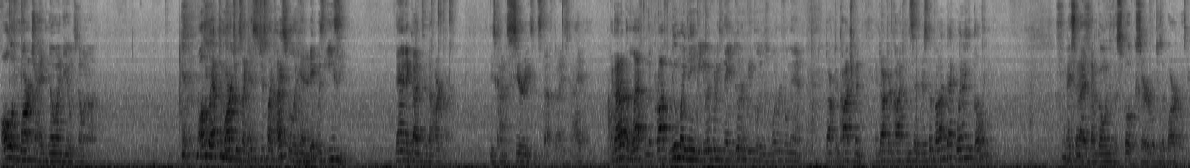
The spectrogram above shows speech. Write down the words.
All of March, I had no idea what was going on. All the way up to March, it was like, this is just like high school again, and it was easy. Then it got to the hard part. These kind of series and stuff that I just, I, I got up and left, and the prof knew my name. He knew everybody's name, 200 people. He was a wonderful man, Dr. Kochman. And Dr. Kochman said, Mr. Brodbeck, where are you going? And I said, I, I'm going to the Spoke, sir, which is a bar Western.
